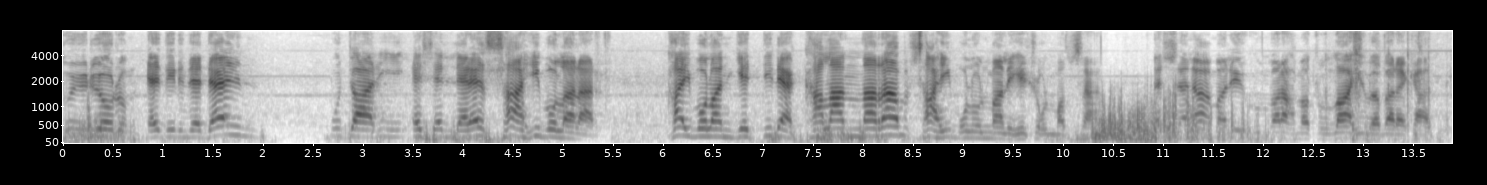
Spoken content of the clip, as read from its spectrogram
duyuruyorum. Edirne'den bu tarihi eserlere sahip olalar. Kaybolan gitti de kalanlara sahip olunmalı hiç olmazsa. Esselamu Aleyküm ve Rahmetullahi ve Berekatuhu.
